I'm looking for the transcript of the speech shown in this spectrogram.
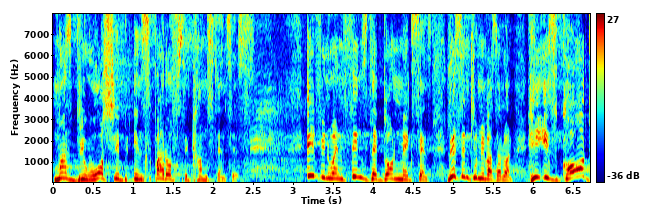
must be worshipped in spite of circumstances. Even when things that don't make sense. Listen to me, Bazalwane. He is God.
